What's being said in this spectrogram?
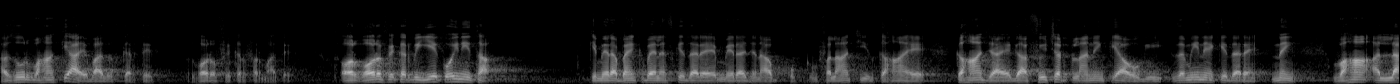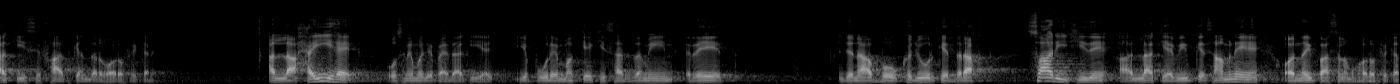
हजूर वहाँ क्या इबादत करते थे? गौर फ़िक्र फरमाते थे। और गौर फ़िक्र भी ये कोई नहीं था कि मेरा बैंक बैलेंस किधर है, मेरा जनाब फ़लाँ चीज़ कहाँ है, कहाँ जाएगा, फ्यूचर प्लानिंग क्या होगी, ज़मीनें किधर हैं? नहीं, वहाँ अल्लाह की सिफ़ात के अंदर गौर फ़िक्र है। अल्लाह ही है उसने मुझे पैदा किया है। ये पूरे मक्के की सरजमीन, रेत, जनाब वो खजूर के दरख्त, सारी चीज़ें अल्लाह के हबीब के सामने हैं और नबी पासलम गौर फ़िक्र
